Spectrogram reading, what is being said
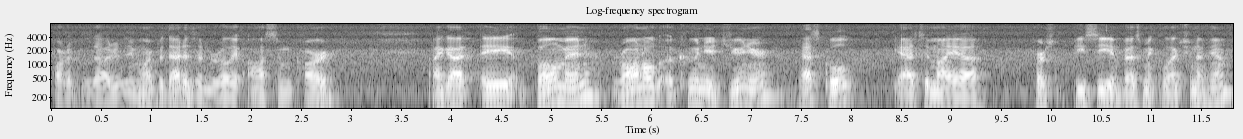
part of the Dodgers anymore. But that is a really awesome card. I got a Bowman Ronald Acuna Jr. That's cool. Add to my uh, PC investment collection of him.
